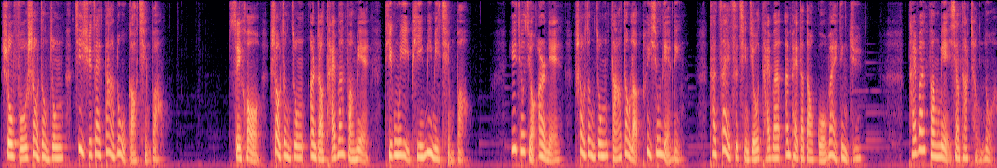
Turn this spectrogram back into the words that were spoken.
说服邵正宗继续在大陆搞情报。随后，邵正宗按照台湾方面提供一批秘密情报。一九九二年，邵正宗达到了退休年龄，他再次请求台湾安排他到国外定居。台湾方面向他承诺，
